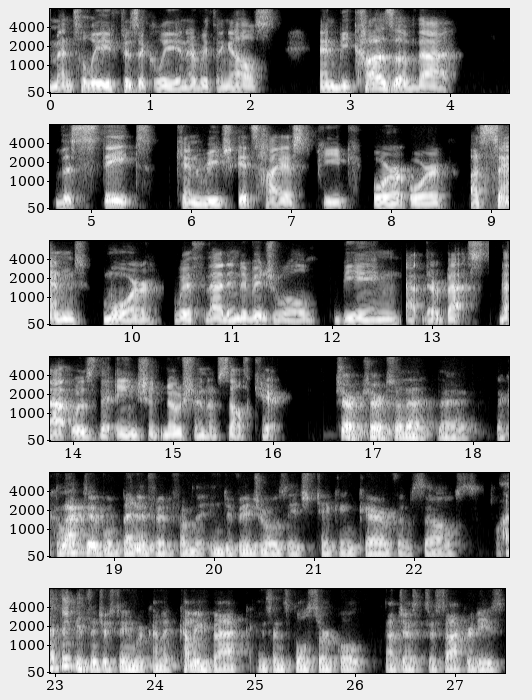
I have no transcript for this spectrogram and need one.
mentally, physically, and everything else. And because of that, the state can reach its highest peak or, or ascend more with that individual being at their best. That was the ancient notion of self care. Sure, sure. So that the, the collective will benefit from the individuals each taking care of themselves. I think it's interesting. We're kind of coming back in a sense full circle, not just to Socrates,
